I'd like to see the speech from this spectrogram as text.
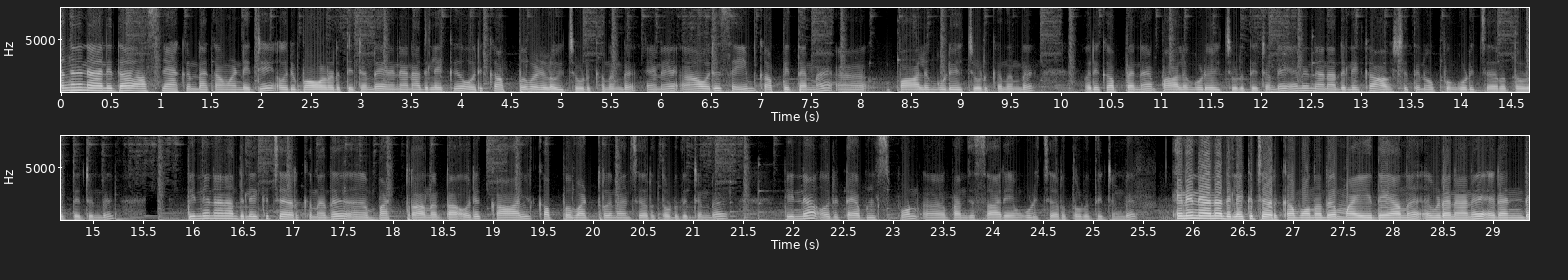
അങ്ങനെ ഞാനിതാ ആ സ്നാക്ക് ഉണ്ടാക്കാൻ വേണ്ടിയിട്ട് ഒരു ബൗൾ എടുത്തിട്ടുണ്ട്. അതിന് ഞാൻ അതിലേക്ക് ഒരു കപ്പ് വെള്ളം ഒഴിച്ചു കൊടുക്കുന്നുണ്ട്. അതിന് ആ ഒരു സെയിം കപ്പിൽ തന്നെ പാലും കൂടി ഒഴിച്ചു കൊടുക്കുന്നുണ്ട്. ഒരു കപ്പിന് പാലും കൂടി ഒഴിച്ചു കൊടുത്തിട്ടുണ്ട്. അതിന് ഞാൻ അതിലേക്ക് ആവശ്യത്തിന് ഉപ്പും കൂടി ചേർത്ത് കൊടുത്തിട്ടുണ്ട്. പിന്നെ ഞാൻ അതിലേക്ക് ചേർക്കുന്നത് ബട്ടറാണ് കേട്ടോ ഒരു കാൽ കപ്പ് ബട്ടർ ഞാൻ ചേർത്ത് കൊടുത്തിട്ടുണ്ട്. പിന്നെ ഒരു ടേബിൾ സ്പൂൺ പഞ്ചസാരയും കൂടി ചേർത്ത് കൊടുത്തിട്ടുണ്ട്. ഇനി ഞാൻ അതിലേക്ക് ചേർക്കാൻ പോകുന്നത് മൈദയാണ്. ഇവിടെ ഞാൻ രണ്ട്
